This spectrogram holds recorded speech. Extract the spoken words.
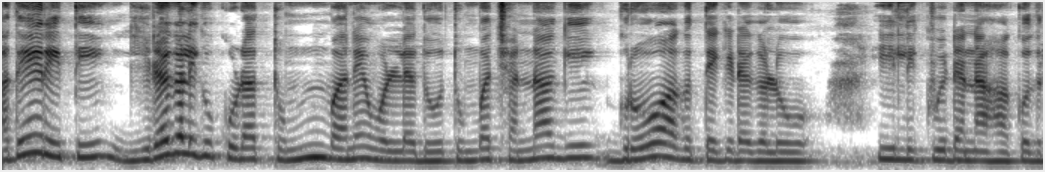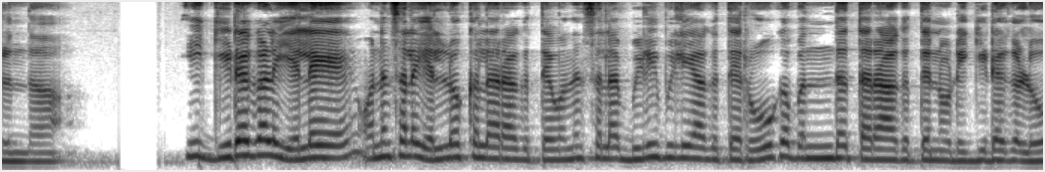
ಅದೇ ರೀತಿ ಗಿಡಗಳಿಗೂ ಕೂಡ ತುಂಬಾ ಒಳ್ಳೆಯದು ತುಂಬ ಚೆನ್ನಾಗಿ ಗ್ರೋ ಆಗುತ್ತೆ ಗಿಡಗಳು ಈ ಲಿಕ್ವಿಡನ್ನು ಹಾಕೋದ್ರಿಂದ. ಈ ಗಿಡಗಳ ಎಲೆ ಒಂದೊಂದ್ಸಲ ಯೆಲ್ಲೋ ಕಲರ್ ಆಗುತ್ತೆ, ಒಂದೊಂದ್ಸಲ ಬಿಳಿ ಬಿಳಿ ಆಗುತ್ತೆ, ರೋಗ ಬಂದ ಥರ ಆಗುತ್ತೆ ನೋಡಿ ಗಿಡಗಳು.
